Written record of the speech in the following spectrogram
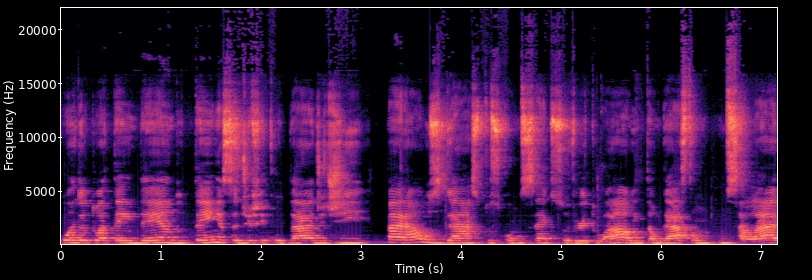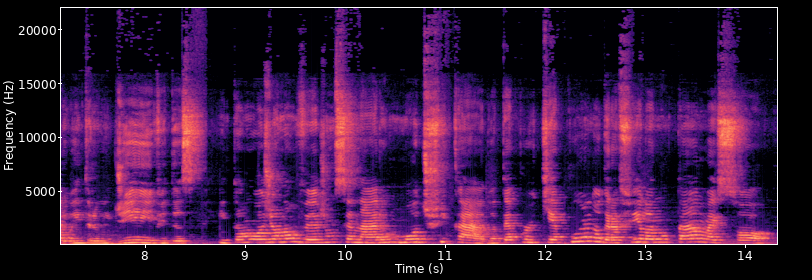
quando eu estou atendendo, tem essa dificuldade de parar os gastos com o sexo virtual, então gastam um salário, entram em dívidas. Então hoje eu não vejo um cenário modificado, até porque a pornografia ela não está mais só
